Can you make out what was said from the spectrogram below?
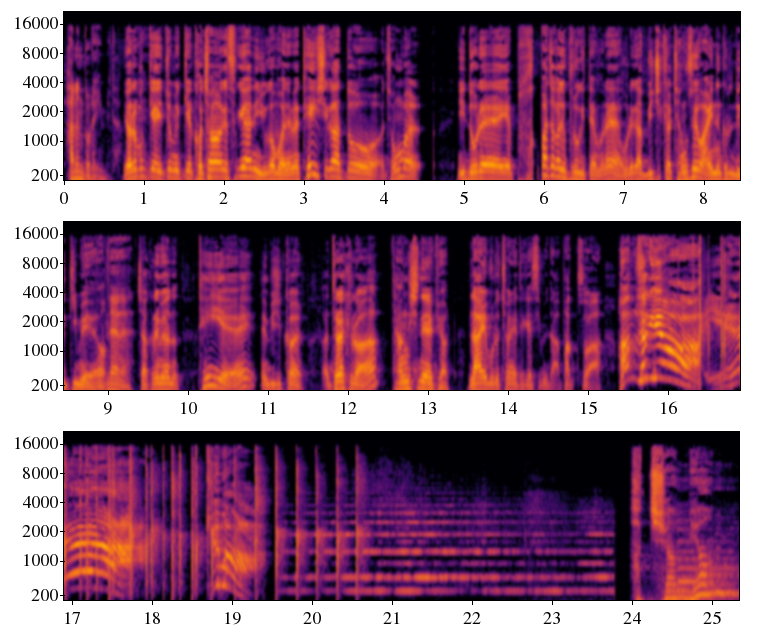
하는 노래입니다. 여러분께 좀 이렇게 거창하게 소개하는 이유가 뭐냐면 테이 씨가 또 정말 이 노래에 푹 빠져가지고 부르기 때문에 우리가 뮤지컬 장소에 와 있는 그런 느낌이에요. 네네. 자 그러면 테이의 뮤지컬 드라큘라 당신의 별 라이브로 청해 듣겠습니다. 박수와 함성이요. 예. Come on. 어쩌면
